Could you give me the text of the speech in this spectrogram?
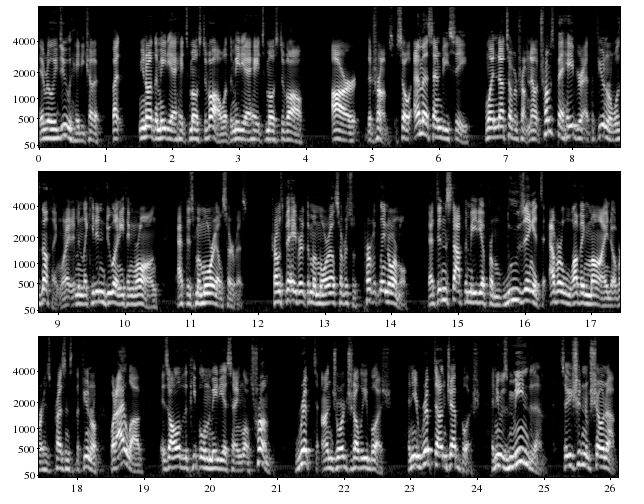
they really do hate each other. But you know what the media hates most of all? What the media hates most of all are the Trumps. So MSNBC went nuts over Trump. Now Trump's behavior at the funeral was nothing, right? I mean, like he didn't do anything wrong at this memorial service. Trump's behavior at the memorial service was perfectly normal. That didn't stop the media from losing its ever loving mind over his presence at the funeral. What I love is all of the people in the media saying, well, Trump ripped on George W. Bush, and he ripped on Jeb Bush, and he was mean to them, so he shouldn't have shown up.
